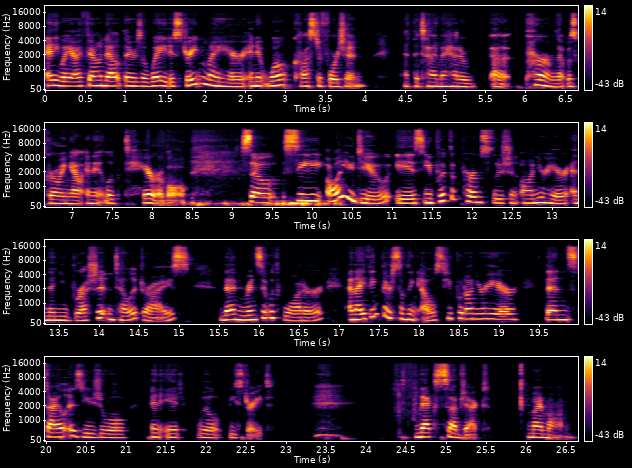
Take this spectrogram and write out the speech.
Anyway, I found out there's a way to straighten my hair and it won't cost a fortune at the time I had a, a, perm that was growing out and it looked terrible. So, see, all you do is you put the perm solution on your hair and then you brush it until it dries, then rinse it with water. And I think there's something else you put on your hair, then style as usual, and it will be straight. Next subject my mom.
